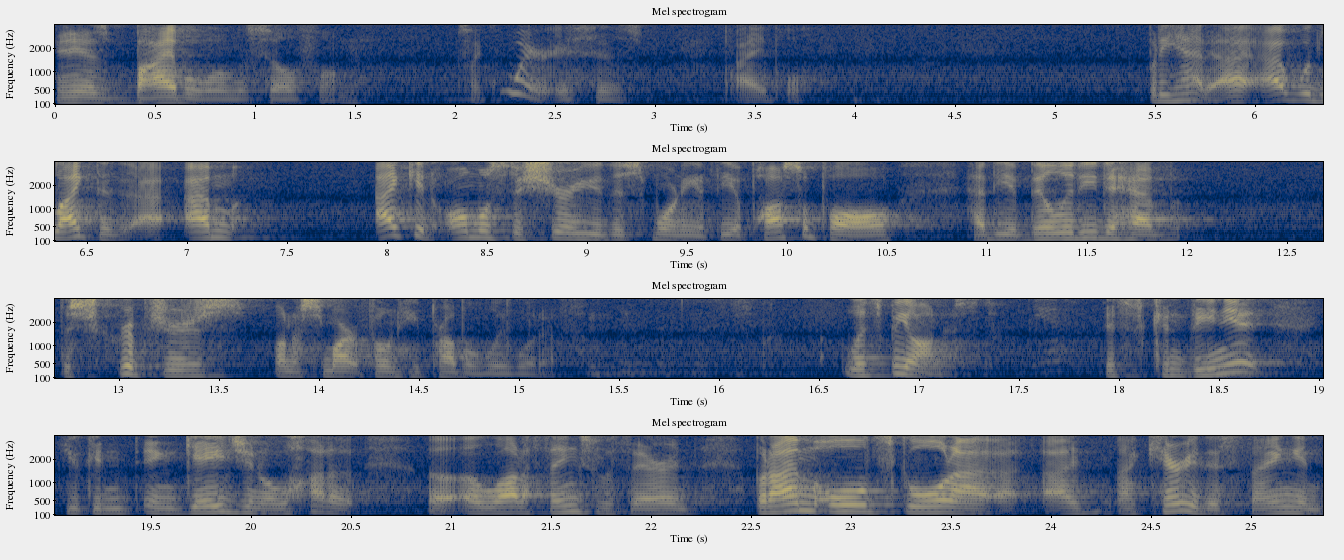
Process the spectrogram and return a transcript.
and he has Bible on the cell phone. It's like, where is his Bible? But he had it. I, I would like to, I, I'm, I can almost assure you this morning if the Apostle Paul had the ability to have the scriptures on a smartphone, he probably would have. Let's be honest. It's convenient. You can engage in a lot of a, lot of things with there. And but I'm old school and I, I, I carry this thing. And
